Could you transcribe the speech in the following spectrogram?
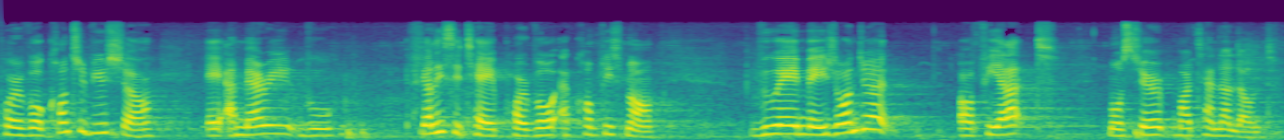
pour vos contributions et aimerais vous féliciter pour vos accomplissements. Vous aimez joindre en fiat, Monsieur Martin Lalonde.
